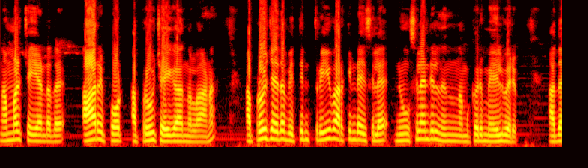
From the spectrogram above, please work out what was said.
നമ്മൾ ചെയ്യേണ്ടത് ആ റിപ്പോർട്ട് അപ്രൂവ് ചെയ്യുക എന്നുള്ളതാണ്. അപ്രൂവ് ചെയ്ത വിത്തിൻ ത്രീ വർക്കിംഗ് ഡേയ്സിൽ ന്യൂസിലൻഡിൽ നിന്ന് നമുക്കൊരു മെയിൽ വരും. അത്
